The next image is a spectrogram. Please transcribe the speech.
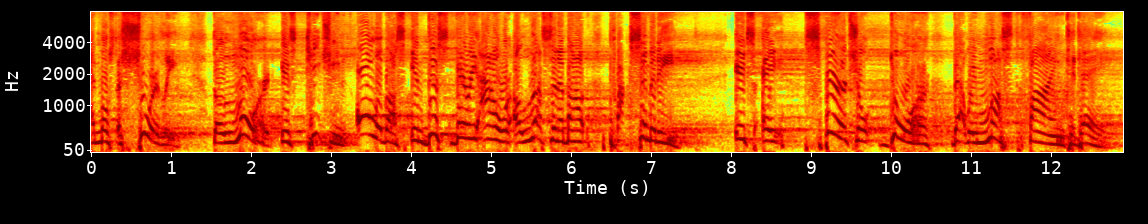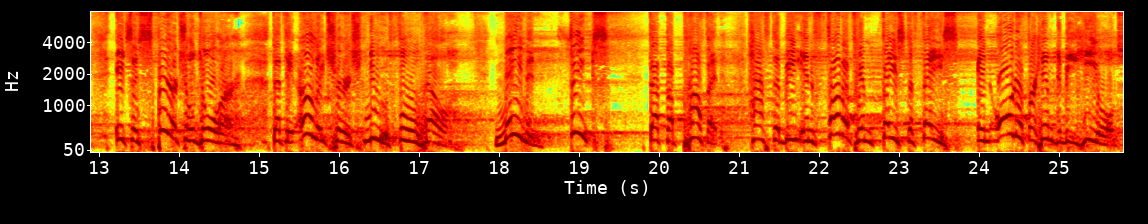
and most assuredly, the Lord is teaching all of us in this very hour a lesson about proximity. It's a spiritual door that we must find today. It's a spiritual door that the early church knew full well. Naaman thinks that the prophet has to be in front of him face to face in order for him to be healed.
